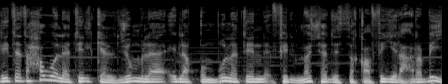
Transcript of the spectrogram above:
لتتحول تلك الجملة إلى قنبلة في المشهد الثقافي العربي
